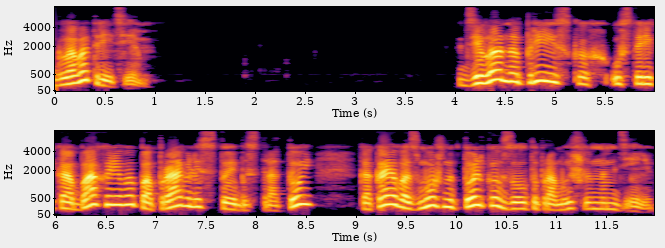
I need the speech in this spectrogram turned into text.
Глава третья. Дела на приисках у старика Бахарева поправились с той быстротой, какая возможна только в золотопромышленном деле.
